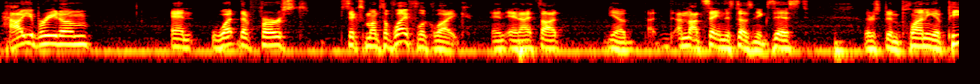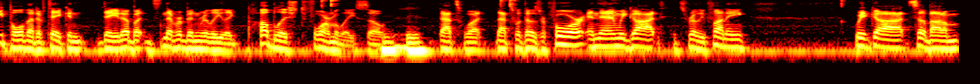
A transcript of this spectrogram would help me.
how you breed them and what the first six months of life look like. And and I thought, you know, I'm not saying this doesn't exist. There's been plenty of people that have taken data, but it's never been really like published formally. So mm-hmm. that's what that's what those are for. And then we got it's really funny. We got so about a,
